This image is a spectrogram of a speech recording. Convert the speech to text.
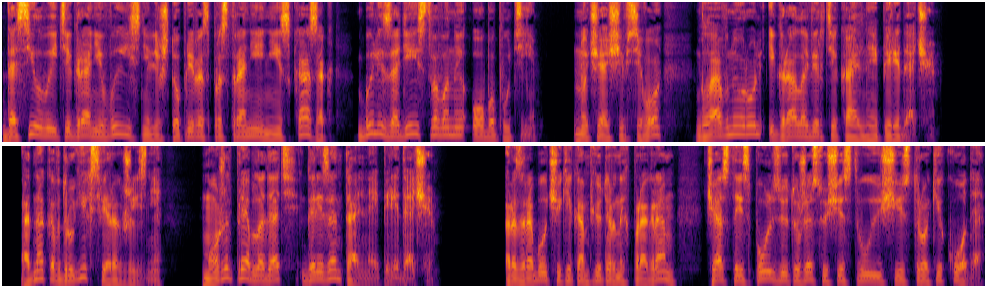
Досилва и Тиграни выяснили, что при распространении сказок были задействованы оба пути — но чаще всего главную роль играла вертикальная передача. Однако в других сферах жизни может преобладать горизонтальная передача. Разработчики компьютерных программ часто используют уже существующие строки кода,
